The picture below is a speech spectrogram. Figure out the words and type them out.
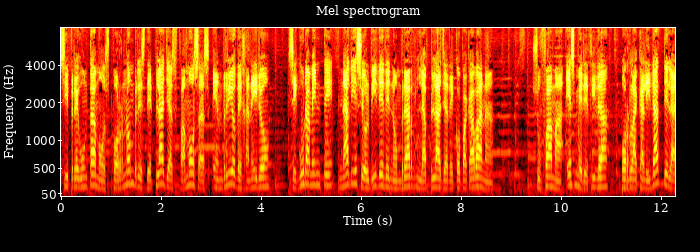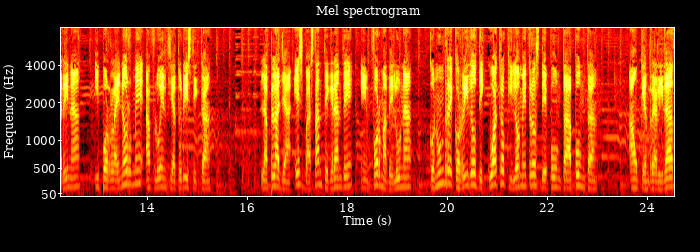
Si preguntamos por nombres de playas famosas en Río de Janeiro, seguramente nadie se olvide de nombrar la playa de Copacabana. Su fama es merecida por la calidad de la arena y por la enorme afluencia turística. La playa es bastante grande, en forma de luna, con un recorrido de 4 kilómetros de punta a punta, aunque en realidad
